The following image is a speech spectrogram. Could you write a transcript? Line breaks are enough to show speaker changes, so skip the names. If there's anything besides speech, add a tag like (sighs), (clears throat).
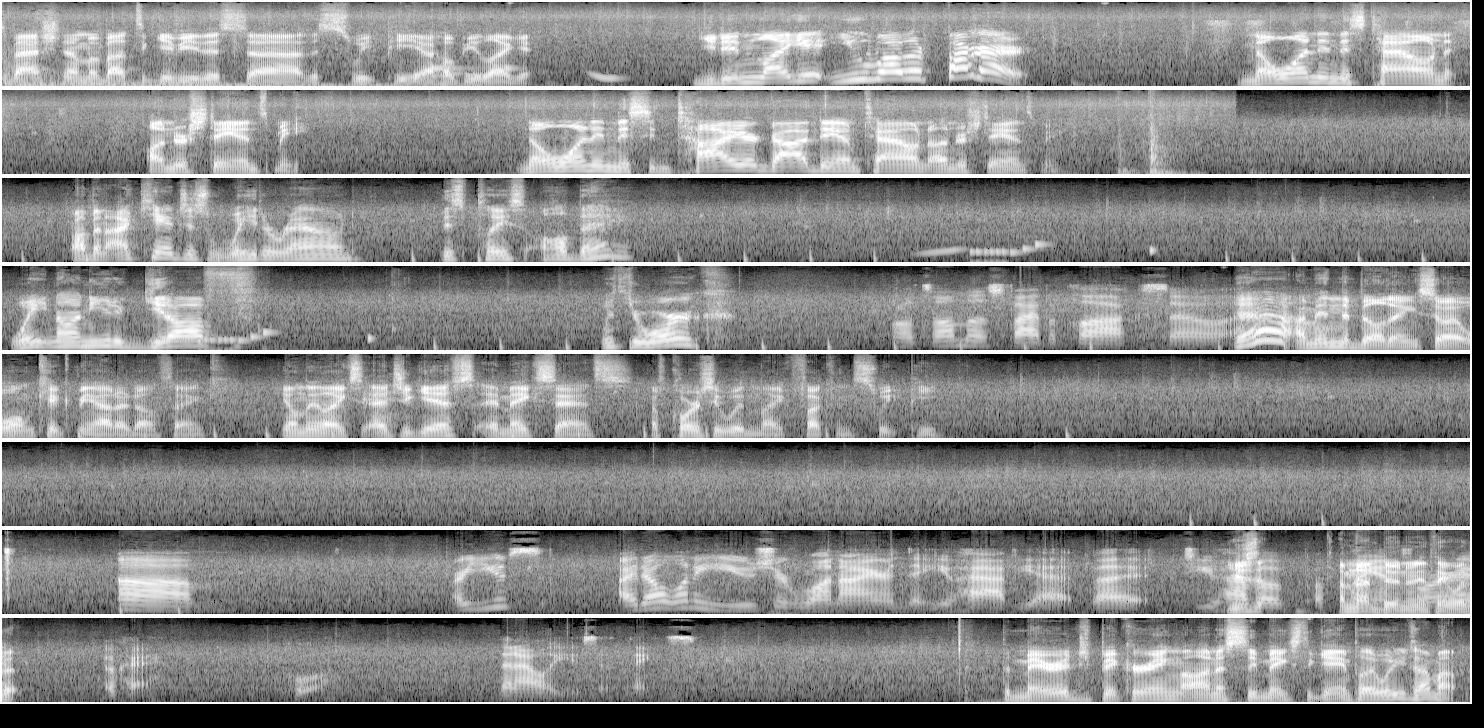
Sebastian, I'm about to give you this uh, this sweet pea. I hope you like it. You didn't like it? You motherfucker! No one in this town understands me. No one in this entire goddamn town understands me. Robin, I can't just wait around this place all day. Waiting on you to get off with your work.
Well, it's almost five o'clock, so.
Yeah, I'm in the building, so it won't kick me out, I don't think. He only likes edgy gifts. It makes sense. Of course he wouldn't like fucking sweet pea.
Um, are you? I don't want to use your one iron that you have yet, but do you have
Use it.
a, a
I'm not doing anything with it.
Okay, cool. Then I will use it. Thanks.
The marriage bickering honestly makes the gameplay. What are you talking about?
